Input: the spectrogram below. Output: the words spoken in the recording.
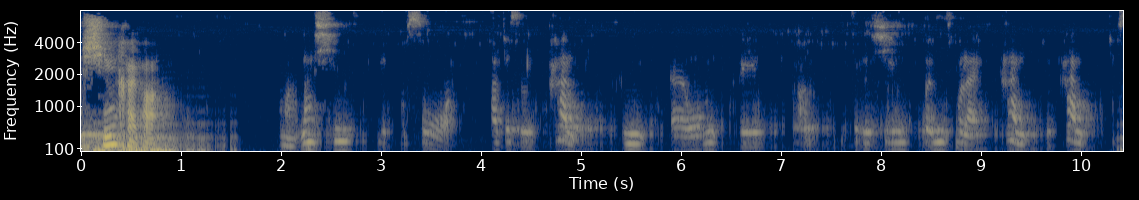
心害怕啊，那心也不是我，他就是看，嗯，呃，我们可以把这个心分出来看，看就是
